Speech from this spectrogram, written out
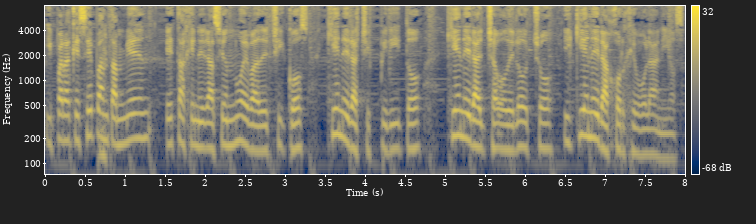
Y para que sepan también esta generación nueva de chicos, quién era Chispirito, quién era el Chavo del Ocho y quién era Jorge Bolaños.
